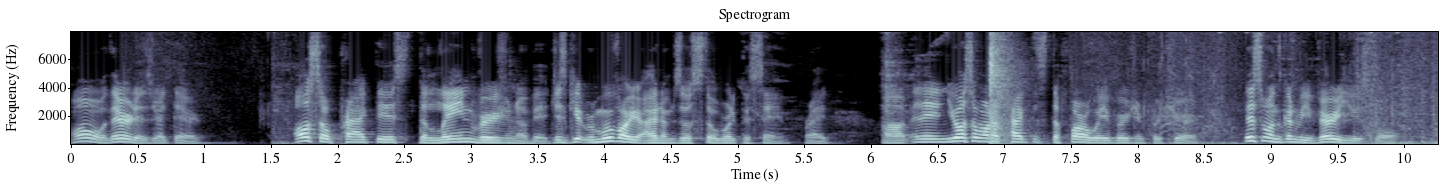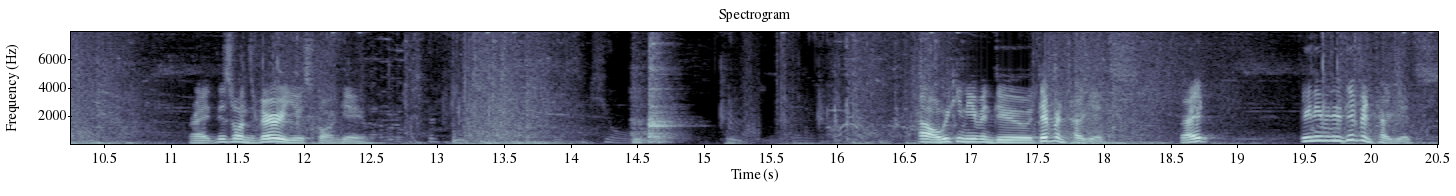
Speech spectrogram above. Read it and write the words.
Oh, there it is right there. Also practice the lane version of it. Just get remove all your items, it'll still work the same, right? Um, and then you also want to practice the far away version for sure. This one's going to be very useful. Right? This one's very useful in game. Oh, we can even do different targets, right? We can even do different targets.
